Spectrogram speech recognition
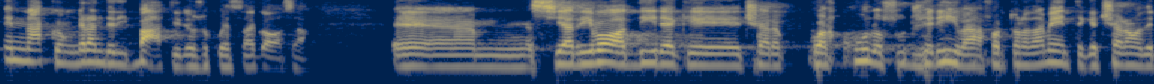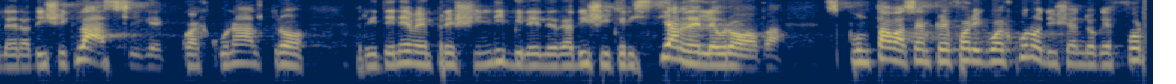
e nacque un grande dibattito su questa cosa. Eh, si arrivò a dire che qualcuno suggeriva fortunatamente che c'erano delle radici classiche, qualcun altro riteneva imprescindibili le radici cristiane dell'Europa. Spuntava sempre fuori qualcuno dicendo che forse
